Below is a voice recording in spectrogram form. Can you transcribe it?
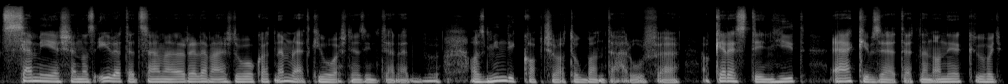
személyesen az életed számára releváns dolgokat nem lehet kiolvasni az internetből. Az mindig kapcsolatokban tárul fel. A keresztény hit elképzelhetetlen anélkül, hogy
